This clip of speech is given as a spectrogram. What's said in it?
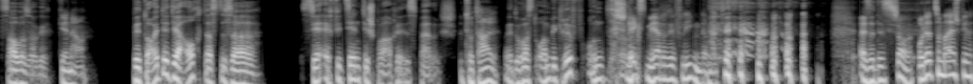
Saubersage. Genau. Bedeutet ja auch, dass das eine sehr effiziente Sprache ist, bayerisch. Total. Weil du hast einen Begriff und Du schlägst mehrere Fliegen damit. also das ist schon. Oder zum Beispiel,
